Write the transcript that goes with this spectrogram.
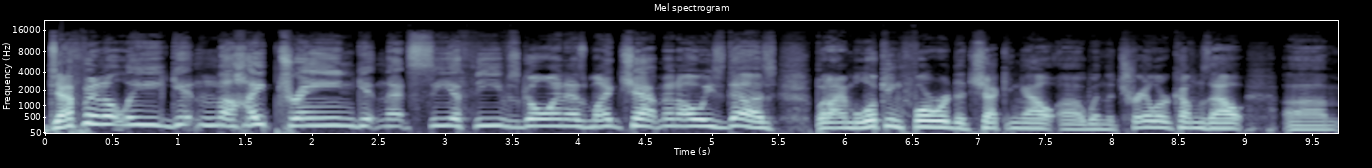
definitely getting the hype train, getting that Sea of Thieves going as Mike Chapman always does. But I'm looking forward to checking out uh, when the trailer comes out um,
